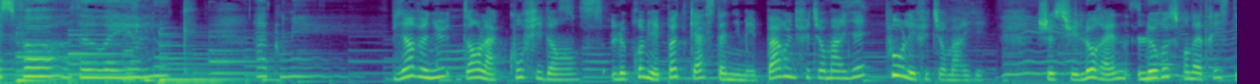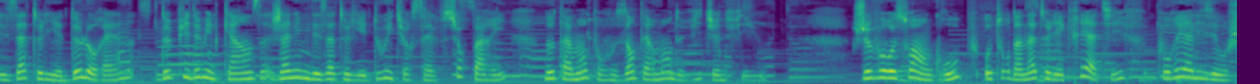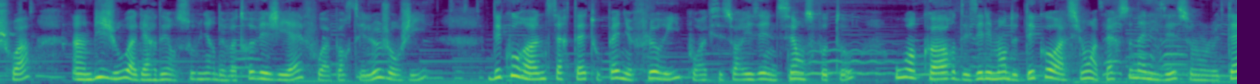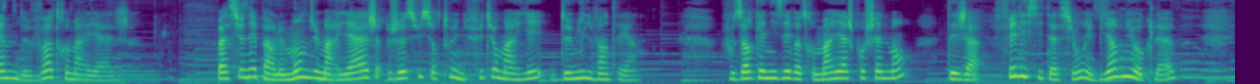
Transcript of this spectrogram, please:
for the way you look at me. Bienvenue dans La Confidence, le premier podcast animé par une future mariée pour les futurs mariés. Je suis Lorraine, l'heureuse fondatrice des ateliers de Lorraine. Depuis 2015, j'anime des ateliers Do It Yourself sur Paris, notamment pour vos enterrements de vie de jeune fille. Je vous reçois en groupe autour d'un atelier créatif pour réaliser au choix un bijou à garder en souvenir de votre VJF ou à porter le jour J, des couronnes, serre-têtes ou peignes fleuris pour accessoiriser une séance photo, ou encore des éléments de décoration à personnaliser selon le thème de votre mariage. Passionnée par le monde du mariage, je suis surtout une future mariée 2021. Vous organisez votre mariage prochainement? Déjà, félicitations et bienvenue au club.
